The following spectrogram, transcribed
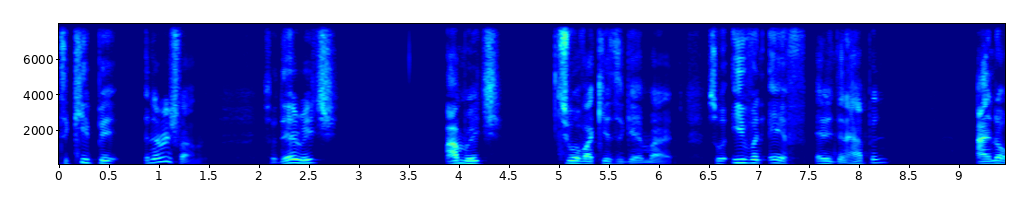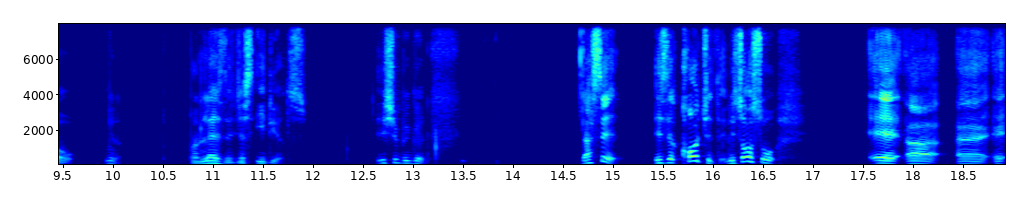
to keep it in a rich family. So they're rich, I'm rich, two of our kids are getting married. So even if anything happened, I know, you know, unless they're just idiots, it should be good. That's it. It's a culture thing. It's also a, uh, a, a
